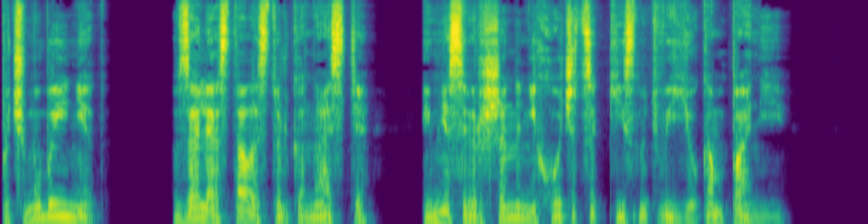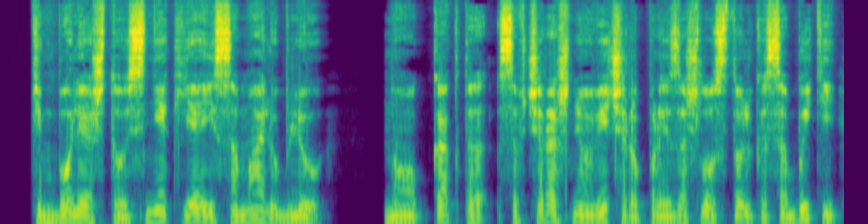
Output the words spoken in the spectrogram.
почему бы и нет? В зале осталась только Настя, и мне совершенно не хочется киснуть в ее компании. Тем более, что снег я и сама люблю, но как-то со вчерашнего вечера произошло столько событий,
